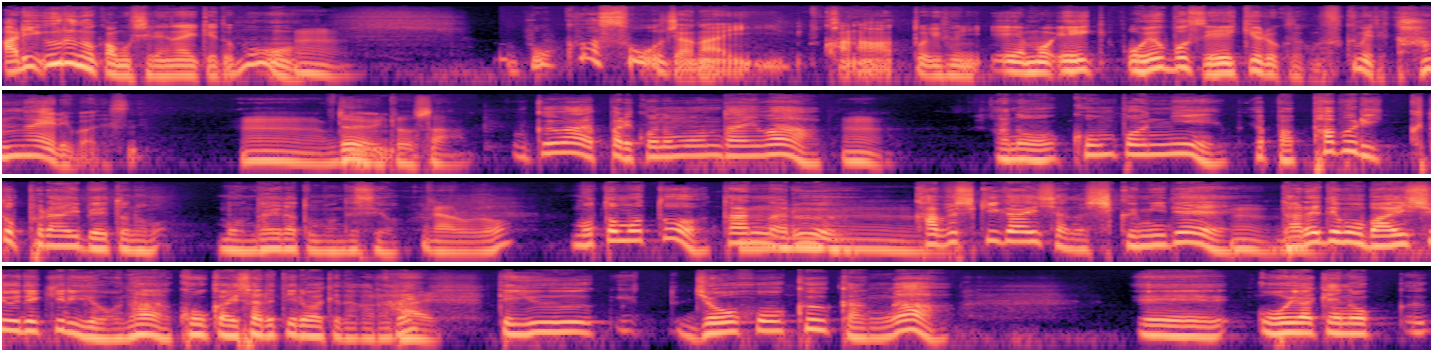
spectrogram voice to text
あり得るのかもしれないけども、うん。僕はそうじゃないかなというふうにえもう及ぼす影響力とかも含めて考えればですね。うん、どうよ、伊藤さん。僕はやっぱりこの問題は、うん、あの、根本に、やっぱパブリックとプライベートの問題だと思うんですよ。なるほど。もともと単なうるん。株式会社の仕組みで誰でも買収できるような公開されているわけだからね、はい。っていう情報空間が、えー公のう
